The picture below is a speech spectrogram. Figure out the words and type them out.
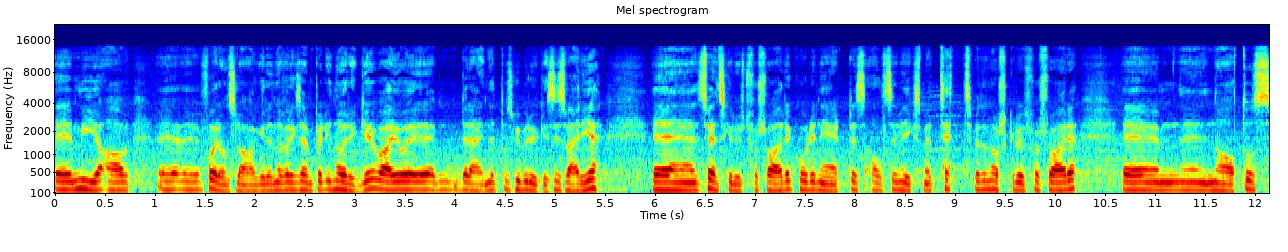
Eh, mye av eh, forhåndslagrene f.eks. For i Norge var jo eh, beregnet på å skulle brukes i Sverige. Eh, svenske luftforsvaret koordinerte all sin virksomhet tett med det norske luftforsvaret. Eh, Natos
